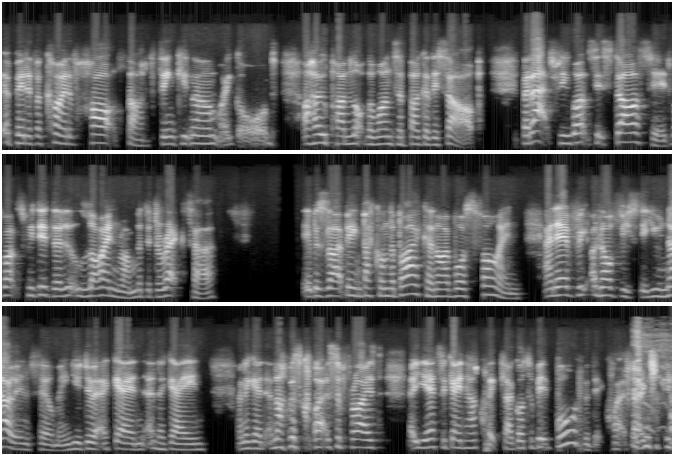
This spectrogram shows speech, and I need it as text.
a bit of a kind of heart thud, thinking, oh my God, I hope I'm not the one to bugger this up. But actually, once it started, once we did the little line run with the director, it was like being back on the bike and I was fine. And every and obviously you know in filming you do it again and again and again. And I was quite surprised yet again how quickly I got a bit bored with it, quite frankly.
